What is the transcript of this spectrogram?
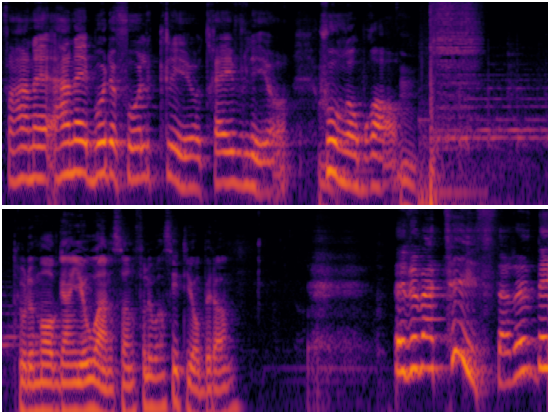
För han är, han är både folklig och trevlig och sjunger bra. Tror du Morgan Johansson förlorar sitt jobb idag? Det var tisdag, det, är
